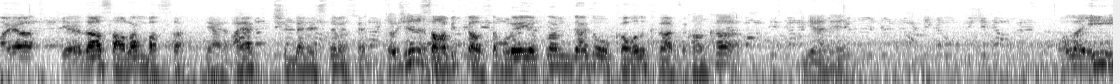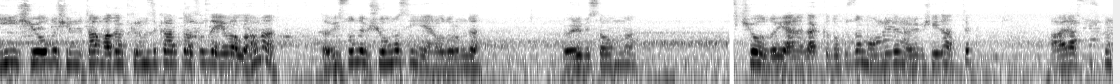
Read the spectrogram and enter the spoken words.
ayağı yere daha sağlam bassa, yani ayak çimden esnemese, Tabii canım. sabit kalsa buraya yapılan müdahalede o kavalı kırardı. Kanka yani Vallahi iyi iyi şey oldu şimdi tam adam kırmızı kartla atıldı eyvallah ama Davinson'da bir şey olmasın yani o durumda. Böyle bir savunma. 2 oldu yani dakika 9'da mı 11'de mi öyle bir şey de attık. Hala suskun.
